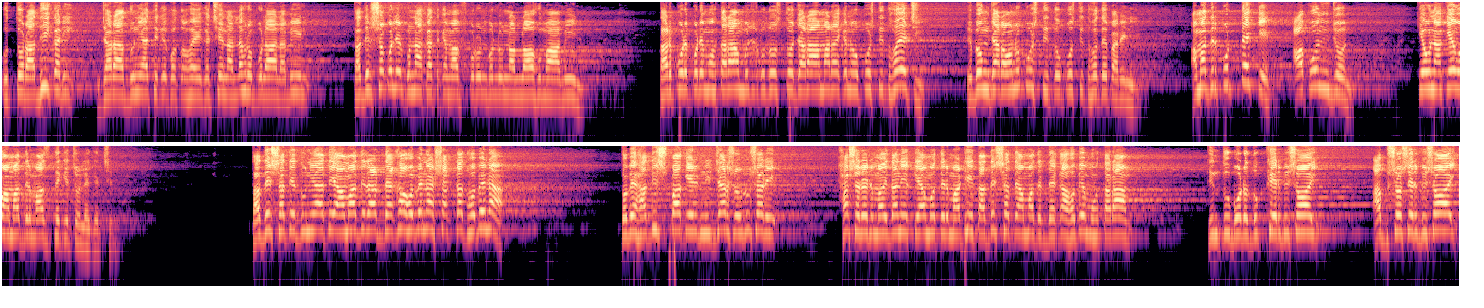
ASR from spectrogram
উত্তরাধিকারী যারা দুনিয়া থেকে গত হয়ে গেছেন, আল্লাহ রব্বুল আলমিন তাদের সকলের গুণাখাতকে মাফ করুন, বলুন আল্লাহুমা আমিন। তারপরে পরে মোহতারাম বুজুর্গ দোস্ত, যারা আমরা এখানে উপস্থিত হয়েছি এবং যারা অনুপস্থিত, উপস্থিত হতে পারেনি, আমাদের প্রত্যেকের আপনজন কেউ না কেউ আমাদের মাঝ থেকে চলে গেছে। তাদের সাথে দুনিয়াতে আমাদের আর দেখা হবে না, সাক্ষাৎ হবে না। তবে হাদিস পাকের নির্যাস অনুসারে হাসরের ময়দানে কেয়ামতের মাঠে তাদের সাথে আমাদের দেখা হবে মোহতারাম। কিন্তু বড় দুঃখের বিষয়, আফসোসের বিষয়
